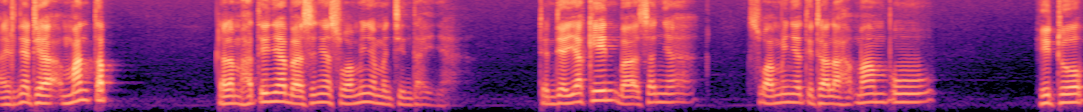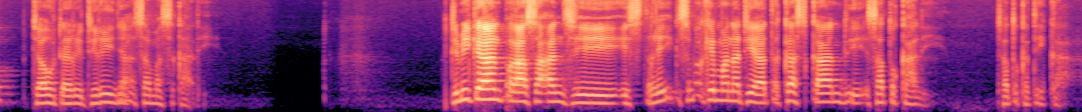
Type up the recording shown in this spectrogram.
Akhirnya dia mantap dalam hatinya bahasanya suaminya mencintainya. Dan dia yakin bahasanya suaminya tidaklah mampu hidup jauh dari dirinya sama sekali. Demikian perasaan si istri sebagaimana dia tegaskan di satu kali, satu ketika.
